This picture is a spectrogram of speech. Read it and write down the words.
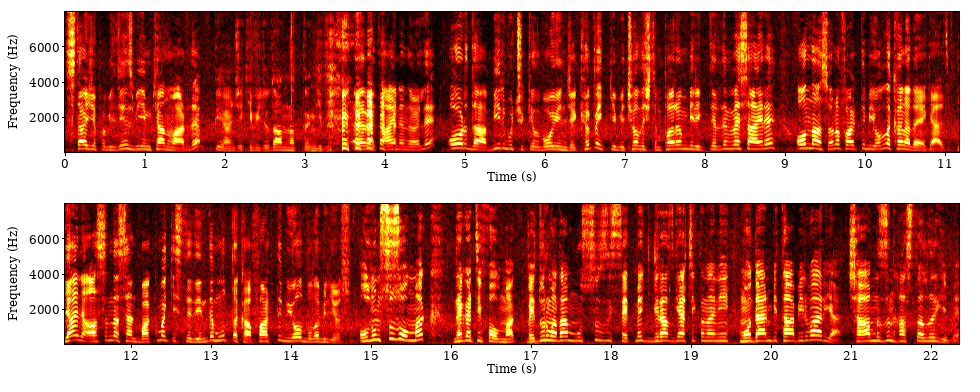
staj yapabileceğiniz bir imkan vardı. Bir önceki videoda anlattığın gibi. evet aynen öyle. Orada bir buçuk yıl boyunca köpek gibi çalıştım, paramı biriktirdim vesaire. Ondan sonra farklı bir yolla Kanada'ya geldim. Yani aslında sen bakmak istediğinde mutlaka farklı bir yol bulabiliyorsun. Olumsuz olmak, negatif olmak ve durmadan mutsuz hissetmek biraz gerçekten hani modern bir tabir var ya, çağımızın hastalığı gibi.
